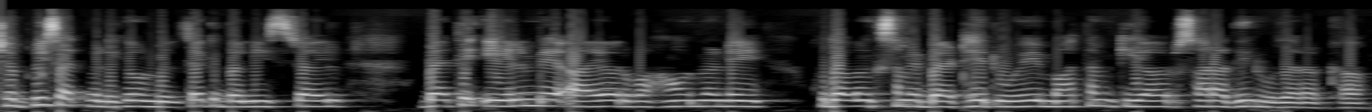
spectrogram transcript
छब्बीस में लिखा हुआ मिलता है कि बनी इसराइल बैत एल में आए और वहाँ उन्होंने खुदा समय बैठे रोए, मातम किया और सारा दिन रोजा रखा।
